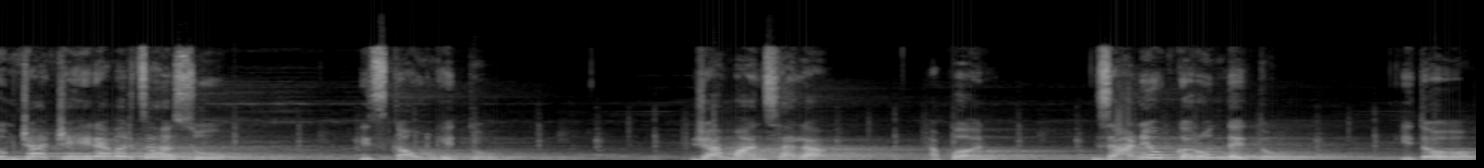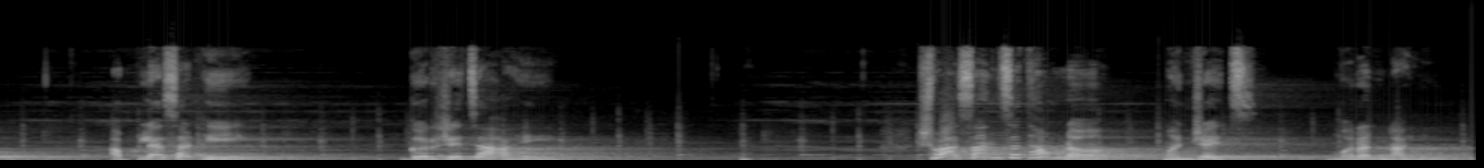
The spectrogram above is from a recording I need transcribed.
तुमच्या चेहऱ्यावरचं हसू हिसकावून घेतो. ज्या माणसाला आपण जाणीव करून देतो की तो आपल्यासाठी गरजेचा आहे. श्वासांचं थांबणं म्हणजेच मरण नाही.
